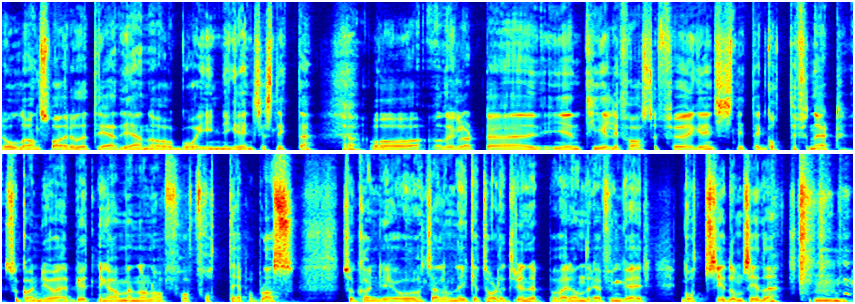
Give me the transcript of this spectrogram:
rolleansvar. og det tredje er å gå inn i grensesnittet. Ja. Og, og det er klart, eh, i en tidlig fase før grensesnittet er godt definert, så kan det jo være brytninger, men når man har fått det på plass, så kan det jo, selv om det ikke tåler trynet på hverandre, fungere godt side om side. Mm.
